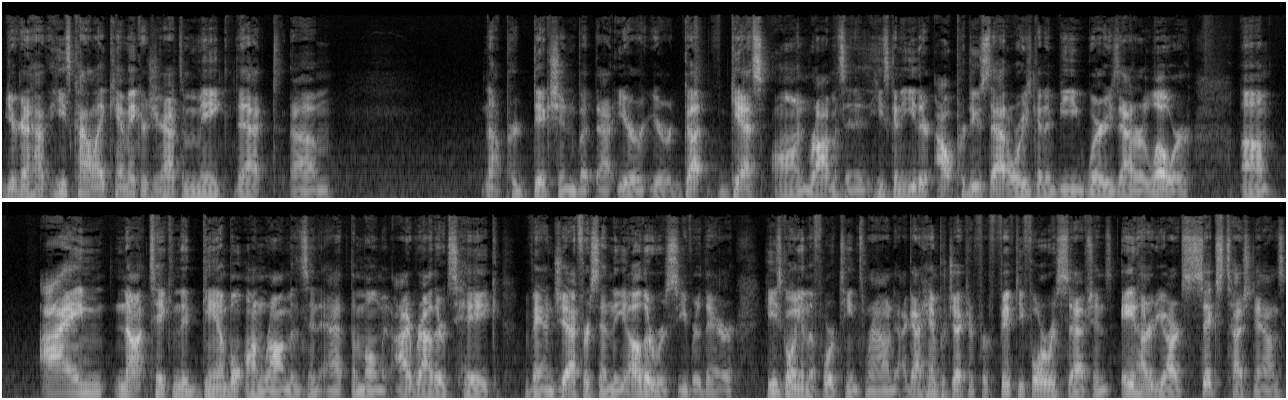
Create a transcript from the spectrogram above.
you're gonna have he's kind of like Cam Akers. You're gonna have to make that um, not prediction, but that your your gut guess on Robinson is he's gonna either outproduce that or he's gonna be where he's at or lower. Um, I'm not taking the gamble on Robinson at the moment. I'd rather take Van Jefferson, the other receiver there. He's going in the 14th round. I got him projected for 54 receptions, 800 yards, six touchdowns.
